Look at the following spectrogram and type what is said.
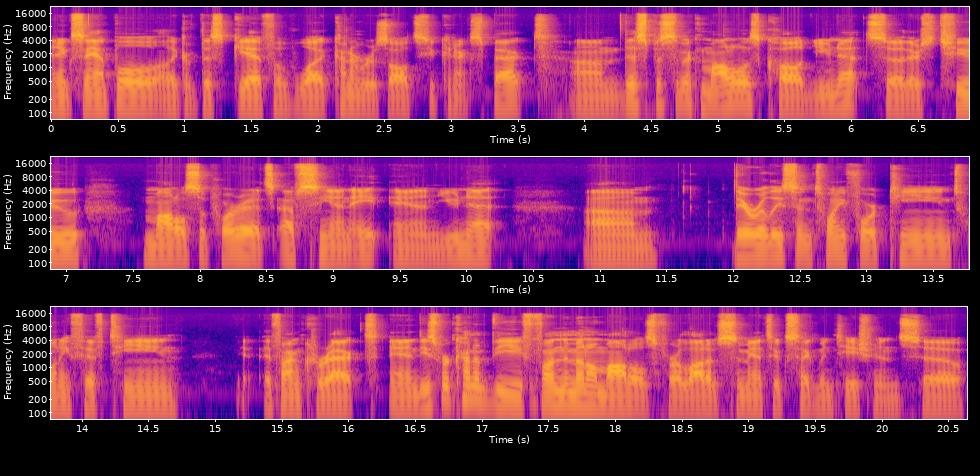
an example like of this GIF of what kind of results you can expect. Um, this specific model is called UNet. So there's two models supported. It's FCN8 and UNet. Um, they were released in 2014, 2015, if I'm correct. And these were kind of the fundamental models for a lot of semantic segmentation. So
